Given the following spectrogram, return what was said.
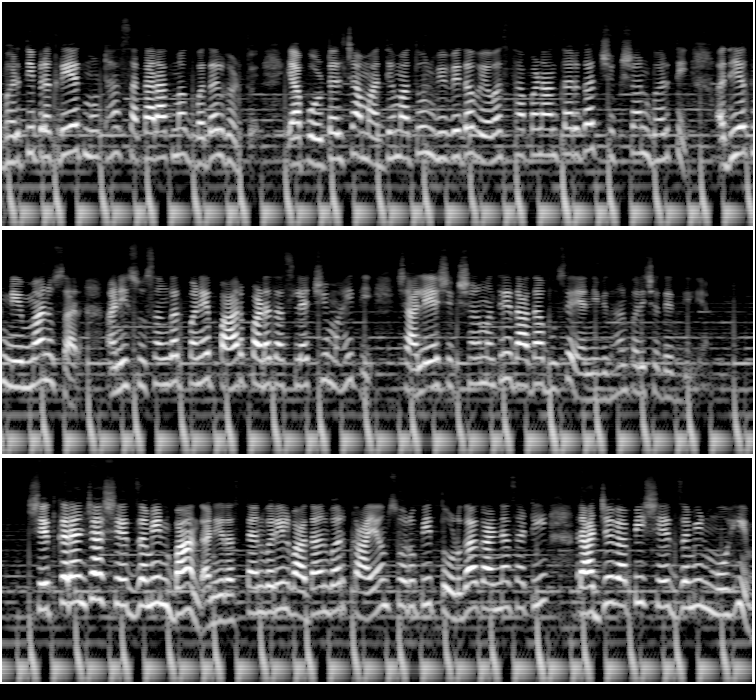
भरती प्रक्रियेत मोठा सकारात्मक बदल घडतोय. या पोर्टलच्या माध्यमातून विविध व्यवस्थापनांतर्गत शिक्षण भरती अधिक नियमानुसार आणि सुसंगतपणे पार पाडत असल्याची माहिती शालेय शिक्षण मंत्री दादा भुसे यांनी विधान परिषदेत दिली आहे. शेतकऱ्यांच्या शेतजमीन बांध आणि रस्त्यांवरील वादांवर कायमस्वरूपी तोडगा काढण्यासाठी राज्यव्यापी शेतजमीन मोहीम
